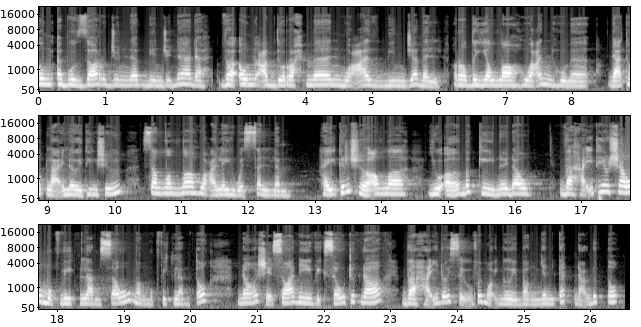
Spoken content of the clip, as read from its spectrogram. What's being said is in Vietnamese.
ông Abu Dhar Junab bin Junada và ông Abdurrahman Mu'adh bin Jabal radiyallahu anhuma đã thuật lại lời thiên sứ sallallahu alaihi wasallam. Hãy kính sợ Allah, dù ở bất kỳ nơi đâu, và hãy theo sau một việc làm xấu bằng một việc làm tốt nó sẽ xóa đi việc xấu trước đó, và hãy đối xử với mọi người bằng nhân cách đạo đức tốt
